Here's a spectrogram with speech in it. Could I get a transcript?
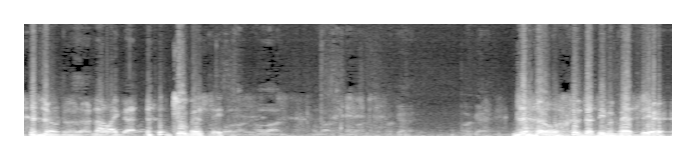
no, no, no, not like that. Too messy. hold on, hold on, hold on, hold on. Okay, okay. No, that's even messier.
